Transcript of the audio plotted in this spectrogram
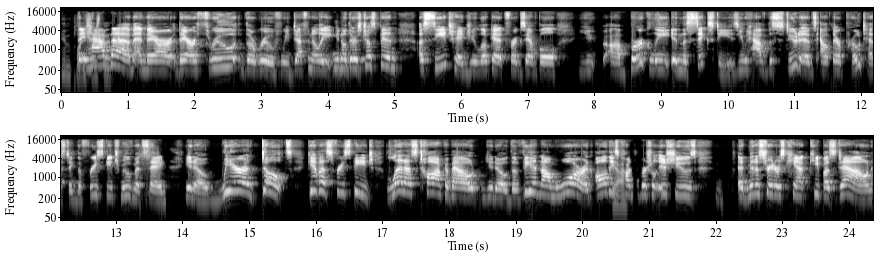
in places. They have that- them and they are they are through the roof. We definitely, you know, there's just been a sea change. You look at, for example, you, uh, Berkeley in the 60s, you have the students out there protesting the free speech movement saying, you know, we're adults, give us free speech, let us talk about, you know, the Vietnam War and all these yeah. controversial issues. Administrators can't keep us down.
